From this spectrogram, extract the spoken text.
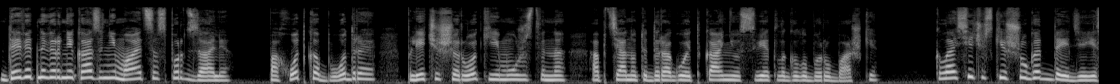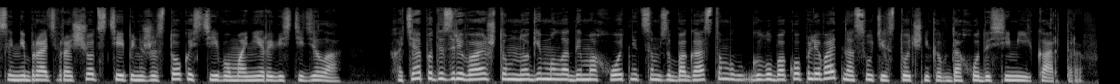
Дэвид наверняка занимается в спортзале. Походка бодрая, плечи широкие и мужественно, обтянуты дорогой тканью светло-голубой рубашки. Классический шугар-дэдди, если не брать в расчет степень жестокости его манеры вести дела. Хотя подозреваю, что многим молодым охотницам за богатством глубоко плевать на суть источников дохода семьи Картеров.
